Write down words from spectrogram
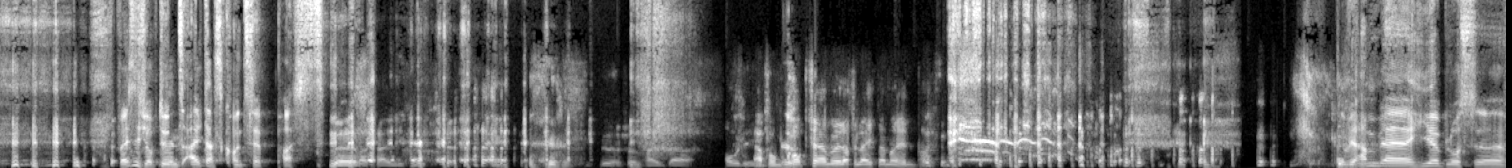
ich weiß nicht, ob du ins Alterskonzept passt. nee, wahrscheinlich nicht. du bist schon halt da. Hauding. Ja, vom Kopf her würde er vielleicht da noch hinpassen. Wir haben äh, hier bloß, äh,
